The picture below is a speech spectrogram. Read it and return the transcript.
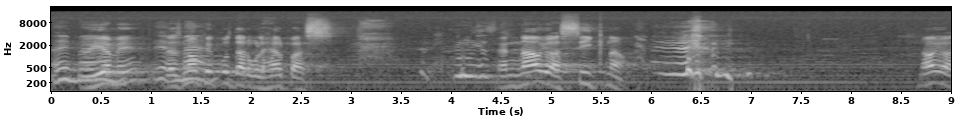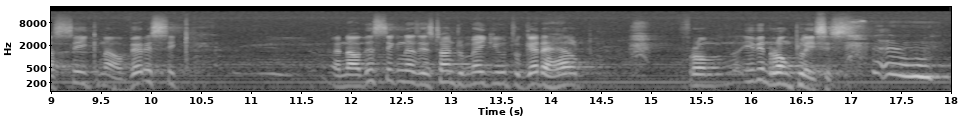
You hear me? There's no people that will help us. It's And now you are sick now. now you are sick now, very sick. And now this sickness is trying to make you to get a help from even wrong places. In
